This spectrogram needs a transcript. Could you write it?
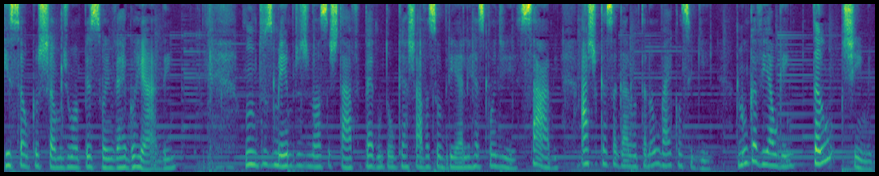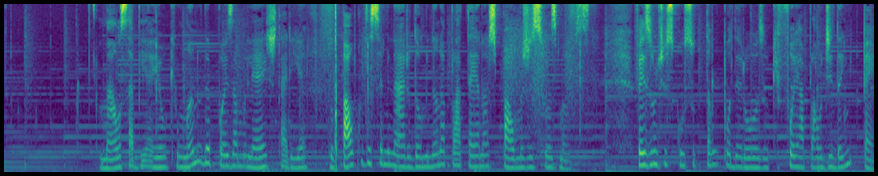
Isso é o que eu chamo de uma pessoa envergonhada, hein? Um dos membros do nosso staff perguntou o que achava sobre ela e respondi: Sabe, acho que essa garota não vai conseguir. Nunca vi alguém tão tímido. Mal sabia eu que um ano depois a mulher estaria no palco do seminário dominando a plateia nas palmas de suas mãos. Fez um discurso tão poderoso que foi aplaudida em pé.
